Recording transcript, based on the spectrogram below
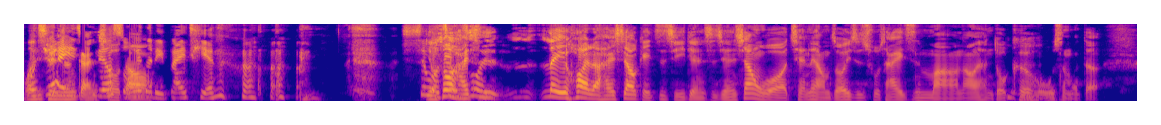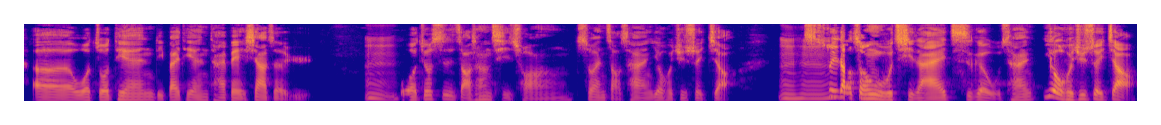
我完全能现在已经感受到没有所谓的礼拜天，是我有时候还是累坏了，还是要给自己一点时间。像我前两周一直出差，一直忙，然后很多客户什么的。呃，我昨天礼拜天台北下着雨，嗯我就是早上起床吃完早餐又回去睡觉，嗯哼，睡到中午起来吃个午餐又回去睡觉，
